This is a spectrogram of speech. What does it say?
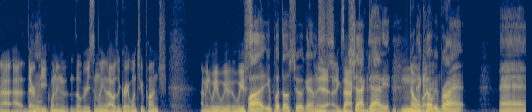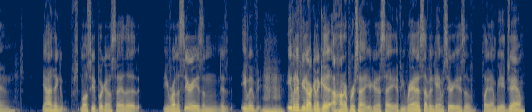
at, at their Mhm. peak winning the recently, that was a great one two punch. I mean, we we we've But you put those two against yeah exactly Shaq Daddy nobody and Kobe Bryant, and yeah, I think most people are going to say that you run a series, and it, even if hmm even if you're not going to get hundred percent, you're going to say if you ran a seven-game series of playing NBA Jam,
